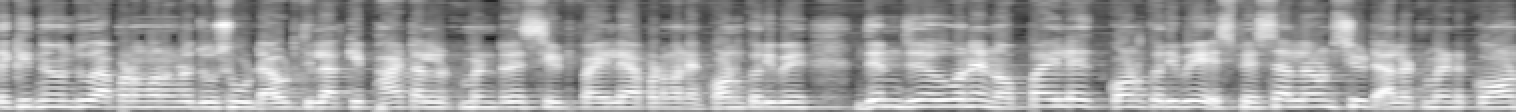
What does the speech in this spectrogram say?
ଦେଖିଦିଅନ୍ତୁ ଆପଣମାନଙ୍କର ଯେଉଁ ସବୁ ଡାଉଟ୍ ଥିଲା କି ଫାଷ୍ଟ ଆଲଟମେଣ୍ଟରେ ସିଟ୍ ପାଇଲେ ଆପଣମାନେ କ'ଣ କରିବେ ଦେନ୍ ଯେଉଁମାନେ ନ ପାଇଲେ କ'ଣ କରିବେ ସ୍ପେଶାଲ ରାଉଣ୍ଡ ସିଟ୍ ଆଲଟମେଣ୍ଟ କ'ଣ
